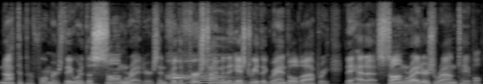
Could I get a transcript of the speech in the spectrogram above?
not the performers, they were the songwriters. And for oh. the first time in the history of the Grand Ole Opry, they had a songwriters roundtable.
